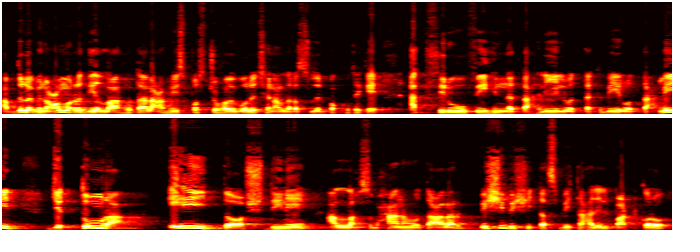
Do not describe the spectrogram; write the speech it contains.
আবদুল্লাহ বিন অমর রদি আল্লাহ তালা স্পষ্টভাবে বলেছেন, আল্লাহ রসুলের পক্ষ থেকে, আকসিরু ফি তাহলিল ও তাকবীর ও তাহমিদ যে তোমরা এই দশ দিনে আল্লাহ সুবহানাহু তাআলার বেশি বেশি তাসবি তাহালিল পাঠ করো,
